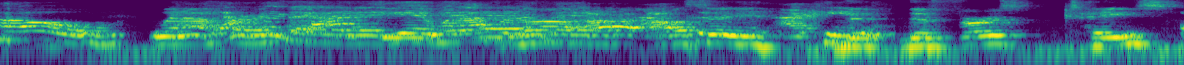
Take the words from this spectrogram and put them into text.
Oh, When I I first forgot had it, you yeah, when I did. first No, had it, I- I'll couldn't- say I can't. The, the first taste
